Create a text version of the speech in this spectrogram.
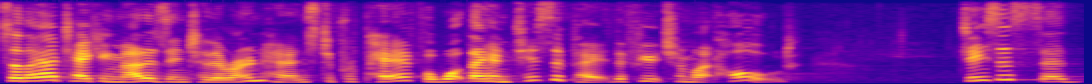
So they are taking matters into their own hands to prepare for what they anticipate the future might hold. Jesus said,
